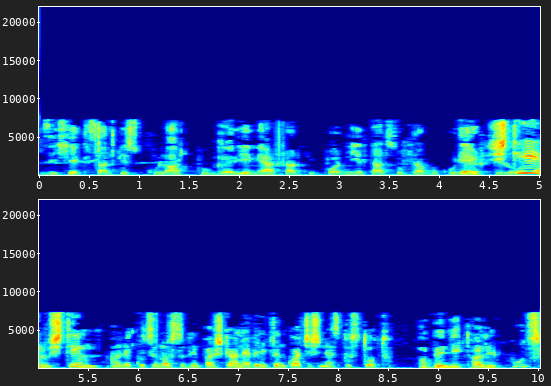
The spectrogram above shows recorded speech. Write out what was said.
zice că s-ar fi sculat plugărimea și ar fi pornit asupra Bucureștilor. Știm, știm. Alecuțul nostru din Pașcane a venit încoace și ne-a spus totul. A venit Alecuț?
